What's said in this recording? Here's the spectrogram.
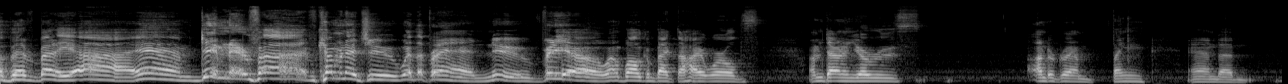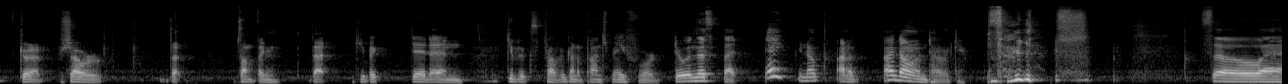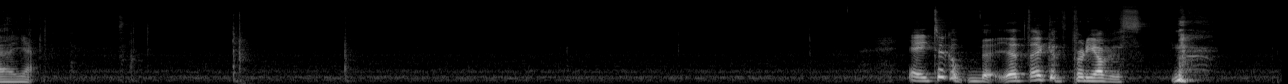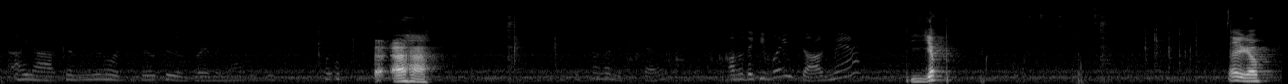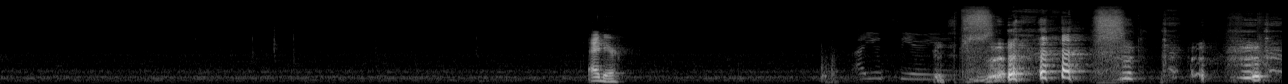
up, everybody? I am Game Nerd 5 coming at you with a brand new video. And welcome back to Highworlds. I'm down in Yoru's underground thing, and I'm gonna show her that something that Cubic did, and Cubic's probably gonna punch me for doing this, but hey, you know, I don't, I don't entirely care. so, uh, yeah. Yeah, he took a. I think it's pretty obvious. Oh yeah, because it was filled to the brim and now uh huh. It comes on the chest. Also, they keep playing Dogman? Yep. There you go. Hey, dear. Are you serious?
